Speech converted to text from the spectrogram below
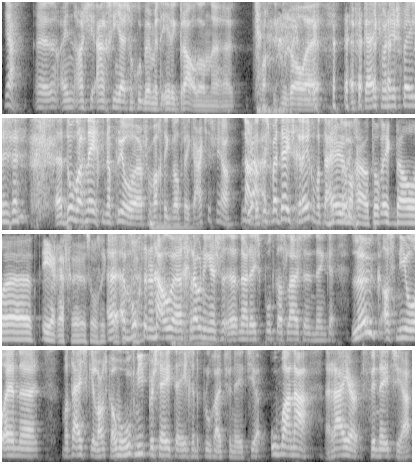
Ja, en als je, aangezien jij zo goed bent met Erik Braal, dan verwacht ik nu wel. Uh, even kijken, wanneer spelen ze? Uh, donderdag 19 april uh, verwacht ik wel twee kaartjes van jou. Nou, ja, dat is bij deze geregeld, want Thijs Helemaal gauw, toch? Ik bel eer even, zoals ik En mochten er nou Groningers naar deze podcast luisteren en denken... Leuk als Niel en Matthijs een keer langskomen. Hoeft niet per se tegen de ploeg uit Venetië. Umana Rijer Venetia.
